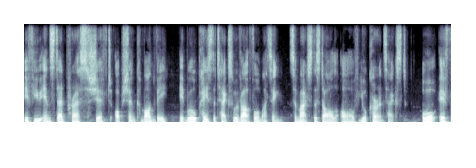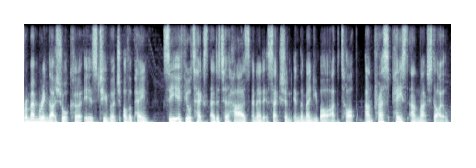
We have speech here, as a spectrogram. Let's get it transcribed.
if you instead press Shift Option Command V, it will paste the text without formatting to match the style of your current text. Or if remembering that shortcut is too much of a pain, See if your text editor has an edit section in the menu bar at the top and press paste and match style.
